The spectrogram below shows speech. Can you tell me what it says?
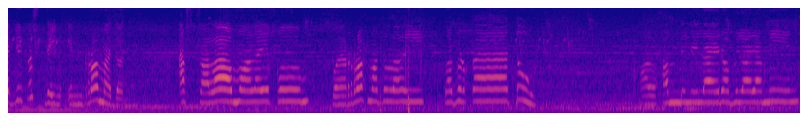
first day in Ramadan. Assalamualaikum warahmatullahi wabarakatuh. Alhamdulillahirrabbilalamin.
